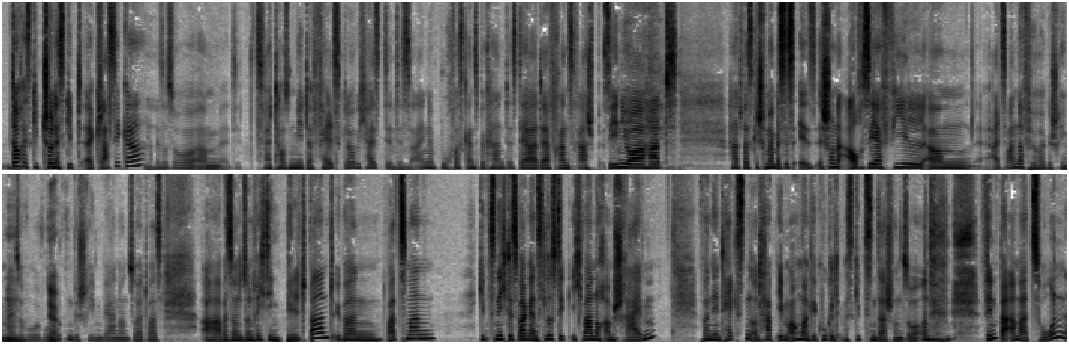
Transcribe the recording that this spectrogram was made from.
doch, es gibt schon, es gibt äh, Klassiker, also so ähm, 2000 Meter Fels, glaube ich, heißt das eine Buch, was ganz bekannt ist. Der, der Franz Rasch Senior hat, hat was geschrieben, aber es ist, es ist schon auch sehr viel ähm, als Wanderführer geschrieben, Mhm. also wo, wo Ja. Routen beschrieben werden und so etwas. Äh, aber so, so einen richtigen Bildband über einen Watzmann gibt's nicht. Das war ganz lustig. Ich war noch am Schreiben von den Texten und habe eben auch mal gegoogelt, was gibt's denn da schon so? Und find bei Amazon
